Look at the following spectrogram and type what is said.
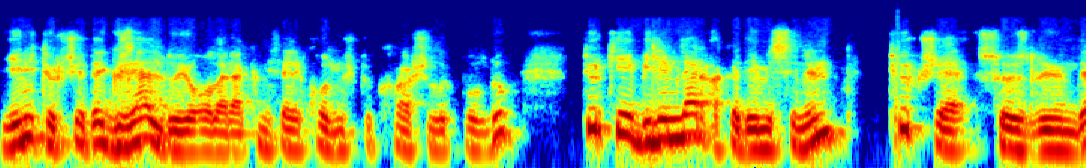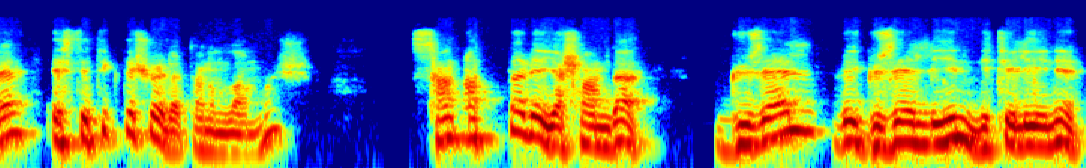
yeni Türkçe'de güzel duyu olarak nitelik konuştuk, karşılık bulduk. Türkiye Bilimler Akademisi'nin Türkçe sözlüğünde estetik de şöyle tanımlanmış. Sanatta ve yaşamda güzel ve güzelliğin niteliğini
